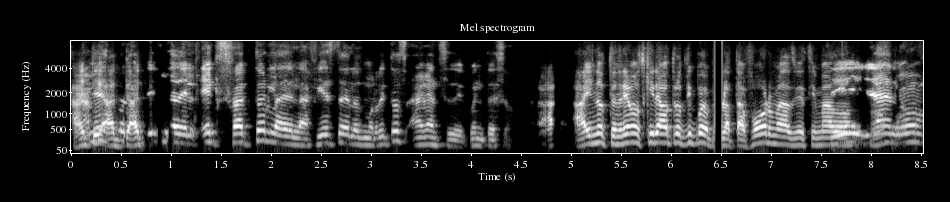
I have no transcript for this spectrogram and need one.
la del X Factor, la de la fiesta de los morritos, háganse de cuenta eso ahí no tendríamos que ir a otro tipo de plataformas, mi estimado. Sí, ya no.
